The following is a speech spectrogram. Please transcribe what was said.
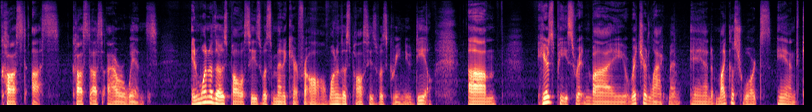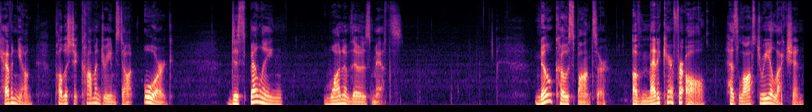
cost us, cost us our wins. And one of those policies was Medicare for all. One of those policies was Green New Deal. Um, here's a piece written by Richard Lachmann and Michael Schwartz and Kevin Young, published at commondreams.org, dispelling one of those myths. No co sponsor of Medicare for All has lost re election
